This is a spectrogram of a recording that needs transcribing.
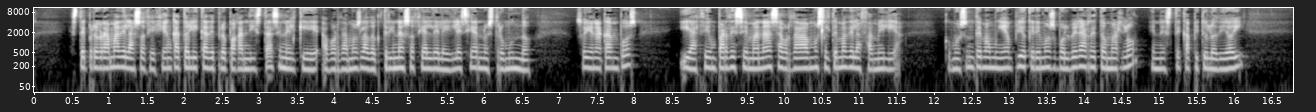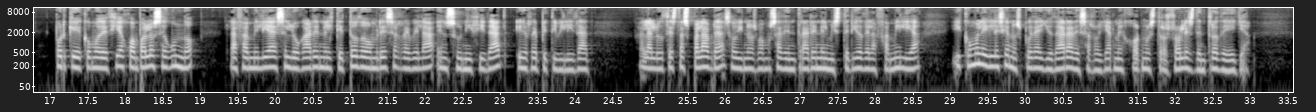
este programa de la Asociación Católica de Propagandistas en el que abordamos la doctrina social de la Iglesia en nuestro mundo. Soy Ana Campos y hace un par de semanas abordábamos el tema de la familia. Como es un tema muy amplio, queremos volver a retomarlo en este capítulo de hoy, porque, como decía Juan Pablo II, la familia es el lugar en el que todo hombre se revela en su unicidad e irrepetibilidad. A la luz de estas palabras, hoy nos vamos a adentrar en el misterio de la familia y cómo la Iglesia nos puede ayudar a desarrollar mejor nuestros roles dentro de ella.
